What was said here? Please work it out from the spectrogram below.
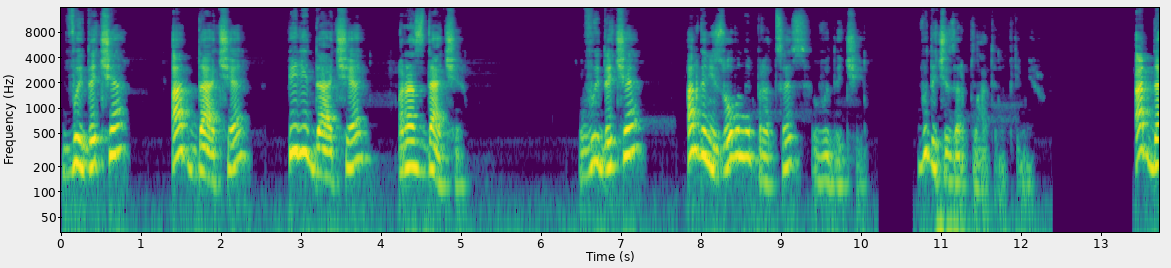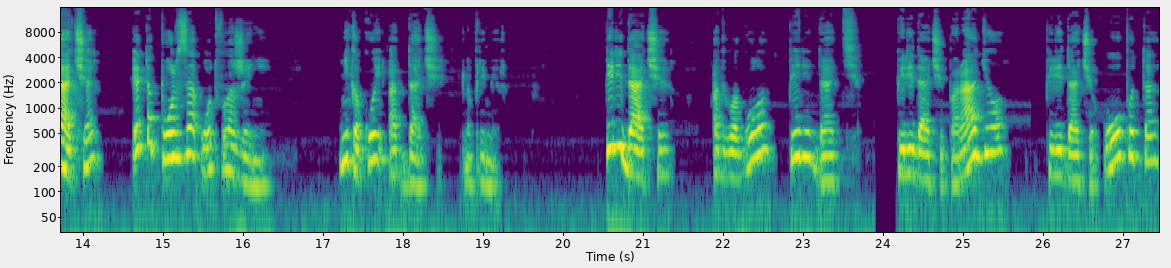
Выдача, отдача, передача, раздача. Выдача – организованный процесс выдачи. Выдача зарплаты, например. Отдача – это польза от вложений. Никакой отдачи, например. Передача. От глагола «передать». Передачи по радио, передача опыта,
